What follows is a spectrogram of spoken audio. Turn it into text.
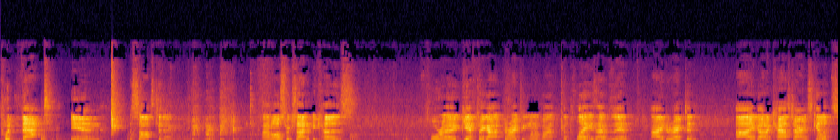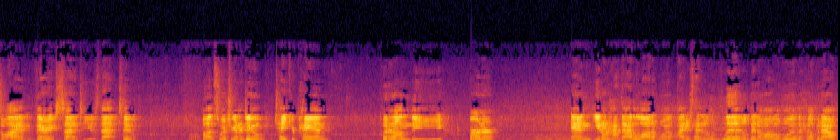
put that in the sauce today. I'm also excited because for a gift I got directing one of my the plays I was in, I directed, I got a cast iron skillet, so I am very excited to use that too. But so what you're gonna do, take your pan, put it on the burner, and you don't have to add a lot of oil. I just added a little bit of olive oil to help it out.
